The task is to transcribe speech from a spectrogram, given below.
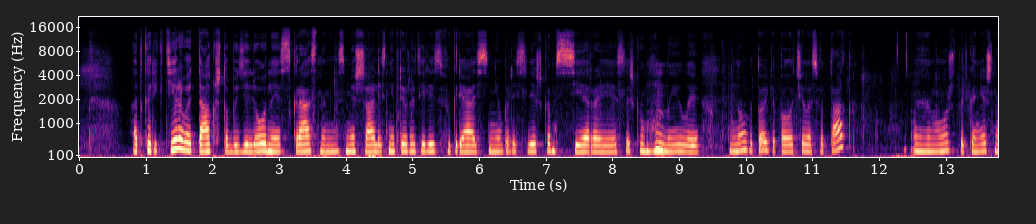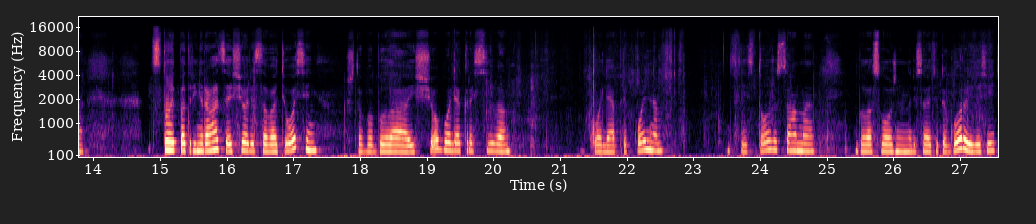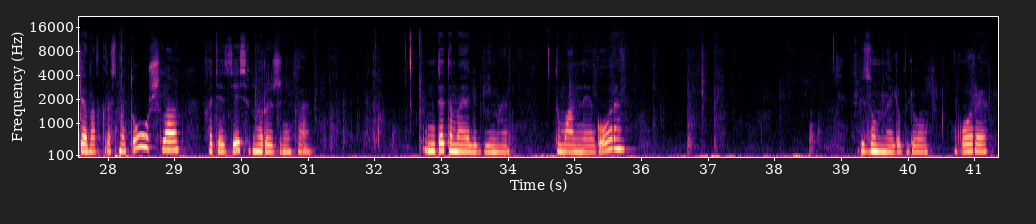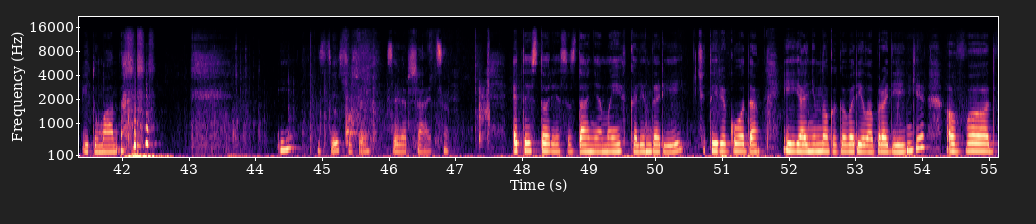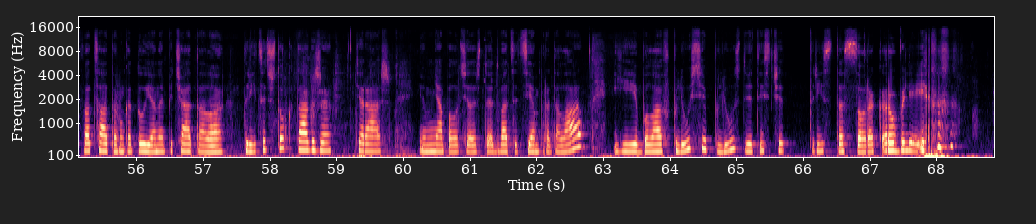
откорректировать так, чтобы зеленые с красным не смешались, не превратились в грязь, не были слишком серые, слишком унылые. Но в итоге получилось вот так. Э, может быть, конечно, стоит потренироваться, еще рисовать осень, чтобы было еще более красиво, более прикольно. Здесь то же самое было сложно нарисовать этой горы. И здесь, видите, она в красноту ушла, хотя здесь она рыженькая. Вот это моя любимая. Туманные горы. Безумно люблю горы и туман. И здесь уже завершается. Это история создания моих календарей 4 года. И я немного говорила про деньги. В 2020 году я напечатала 30 штук также тираж. И у меня получилось, что я 27 продала и была в плюсе плюс 2000 340 рублей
